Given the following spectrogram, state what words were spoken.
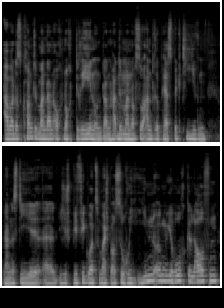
aber das konnte man dann auch noch drehen und dann hatte mhm. man noch so andere Perspektiven. Und dann ist die, äh, die Spielfigur zum Beispiel aus so Ruinen irgendwie hochgelaufen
